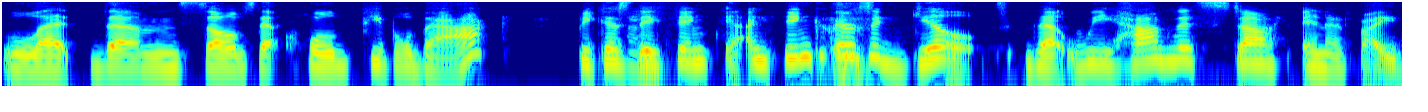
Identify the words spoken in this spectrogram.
let themselves that hold people back because hmm. they think I think there's a guilt that we have this stuff and if I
